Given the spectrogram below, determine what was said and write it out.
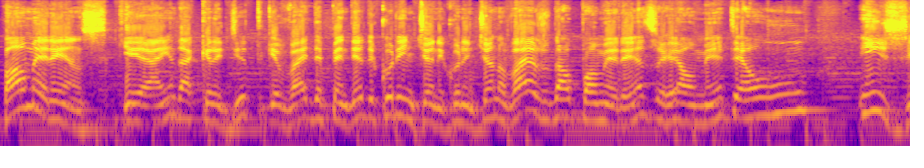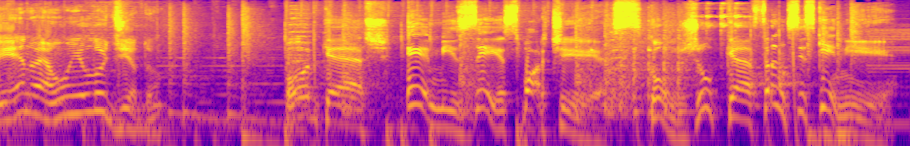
palmeirense que ainda acredita que vai depender de corintiano e corintiano vai ajudar o palmeirense, realmente é um ingênuo, é um iludido. Podcast MZ Esportes, com Juca Francischini.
